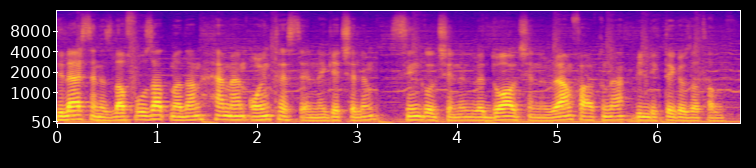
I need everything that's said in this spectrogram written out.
Dilerseniz lafı uzatmadan hemen oyun testlerine geçelim. Single channel ve dual channel RAM farkına birlikte göz atalım.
